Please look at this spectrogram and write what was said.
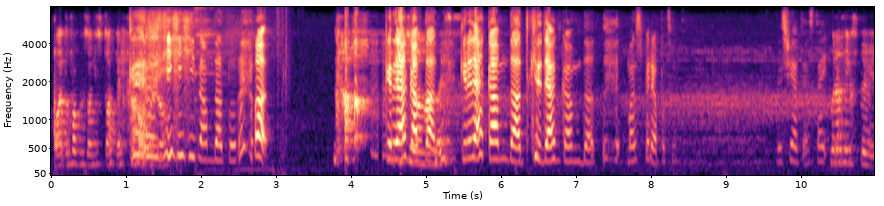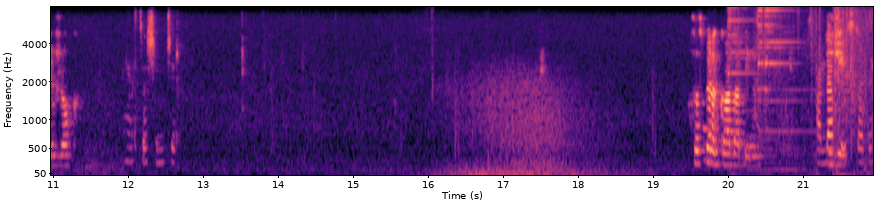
Poate fac o să dus toate. N-am dat-o. Ah, credeam Nici că eu am n-am dat. mers. Credeam că am dat. Credeam că am dat. M-am speriat puțin. Deci fii atent, stai. Până fix pe mijloc. Asta și încerc. Să sperăm că a dat bine. Am dat GG. fix toate.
